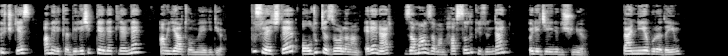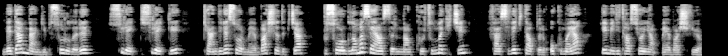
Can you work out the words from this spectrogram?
3 kez Amerika Birleşik Devletleri'ne ameliyat olmaya gidiyor. Bu süreçte oldukça zorlanan Erener zaman zaman hastalık yüzünden öleceğini düşünüyor. Ben niye buradayım? Neden ben gibi soruları sürekli sürekli kendine sormaya başladıkça bu sorgulama seanslarından kurtulmak için felsefe kitapları okumaya ve meditasyon yapmaya başlıyor.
